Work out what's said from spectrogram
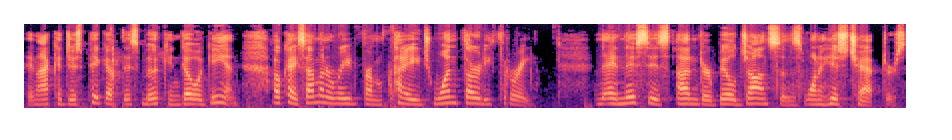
and I could just pick up this book and go again. Okay, so I'm going to read from page 133 and this is under Bill Johnson's one of his chapters.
